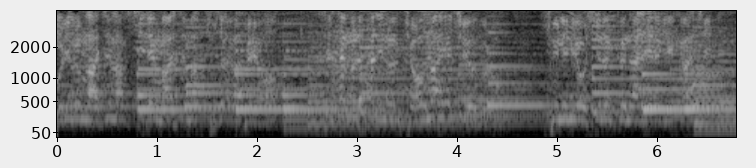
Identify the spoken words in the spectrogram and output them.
우리는 마지막 시대 마지막 주자가 되어 세상을 살리는 변화의 주역으로 주님이 오시는 그날 이르기까지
